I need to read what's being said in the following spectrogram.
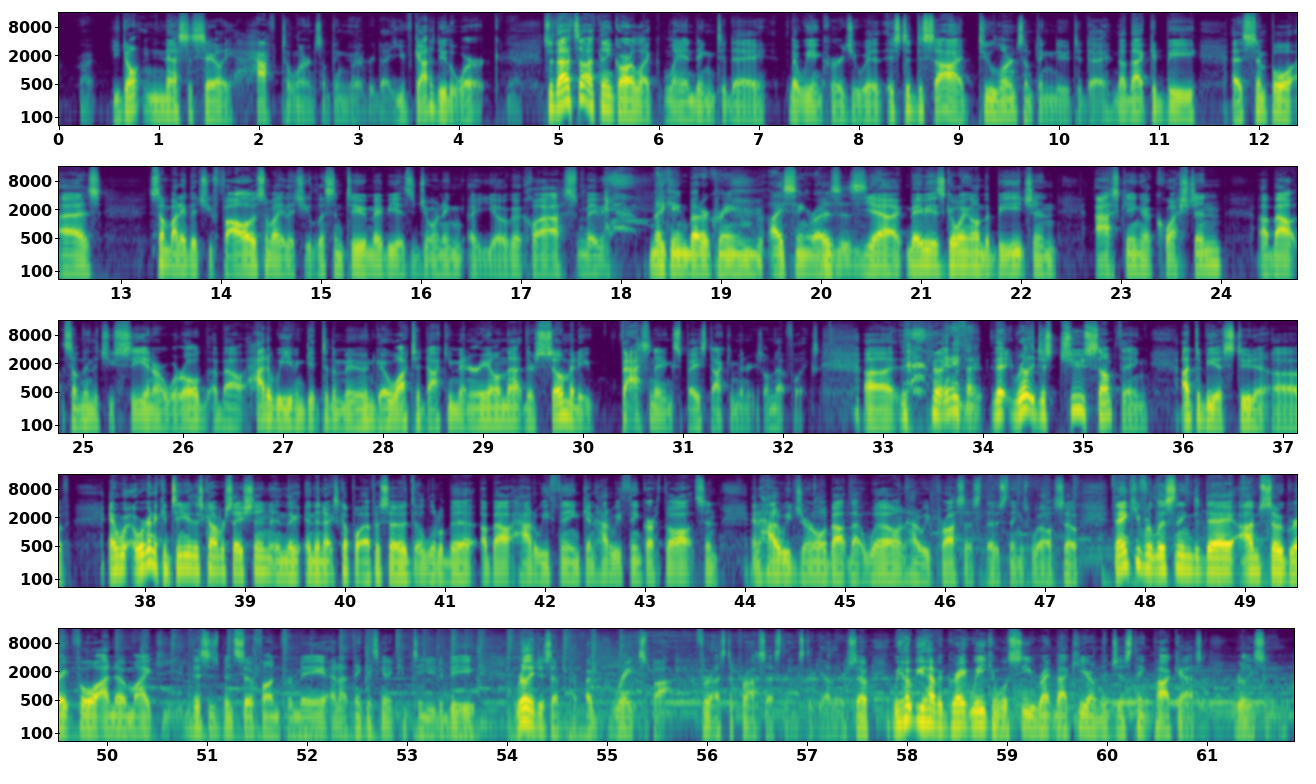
You don't necessarily have to learn something new every day. You've got to do the work. So that's I think our like landing today that we encourage you with is to decide to learn something new today. Now that could be as simple as somebody that you follow, somebody that you listen to, maybe it's joining a yoga class, maybe Making buttercream icing roses. yeah, maybe it's going on the beach and asking a question about something that you see in our world about how do we even get to the moon. Go watch a documentary on that. There's so many fascinating space documentaries on Netflix. Uh, Anything. that really just choose something uh, to be a student of. And we're, we're going to continue this conversation in the in the next couple episodes a little bit about how do we think and how do we think our thoughts and and how do we journal about that well and how do we process those things well. So thank you for listening today. I'm so grateful. I know Mike, this has been so fun for me, and I think it's going to continue to be really just a, a great spot for us to process things together. So we hope you have a great week, and we'll see you right back here on the Just Think podcast really soon.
